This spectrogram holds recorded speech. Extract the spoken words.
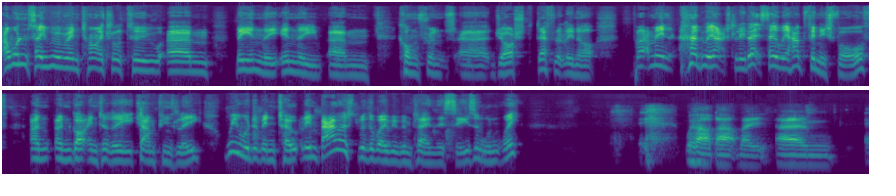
I wouldn't say we were entitled to um, be in the in the um, conference, uh, Josh. Definitely not. But I mean, had we actually, let's say we had finished fourth and, and got into the Champions League, we would have been totally embarrassed with the way we've been playing this season, wouldn't we? Without that, mate. Um,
